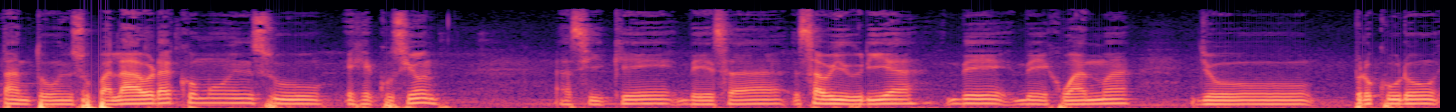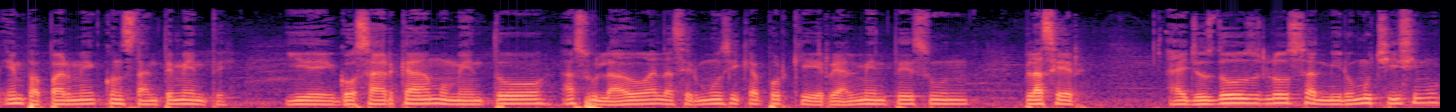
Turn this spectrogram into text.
tanto en su palabra como en su ejecución. Así que de esa sabiduría de, de Juanma yo procuro empaparme constantemente y de gozar cada momento a su lado al hacer música porque realmente es un placer. A ellos dos los admiro muchísimo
